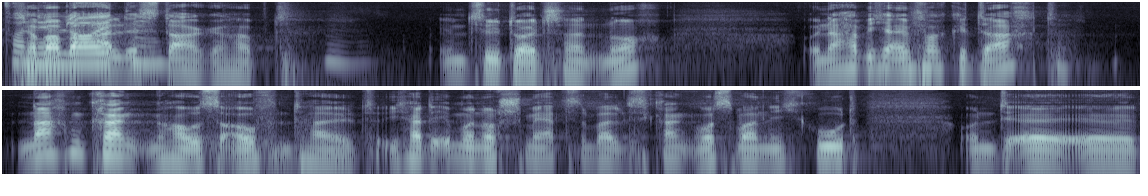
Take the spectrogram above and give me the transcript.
Von ich habe aber Leuten. alles da gehabt. Hm. In Süddeutschland noch. Und da habe ich einfach gedacht, nach dem Krankenhausaufenthalt, ich hatte immer noch Schmerzen, weil das Krankenhaus war nicht gut. Und äh, äh,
